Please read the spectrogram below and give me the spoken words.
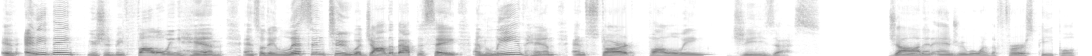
If anything, you should be following him. And so they listen to what John the Baptist say and leave him and start following Jesus. John and Andrew were one of the first people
